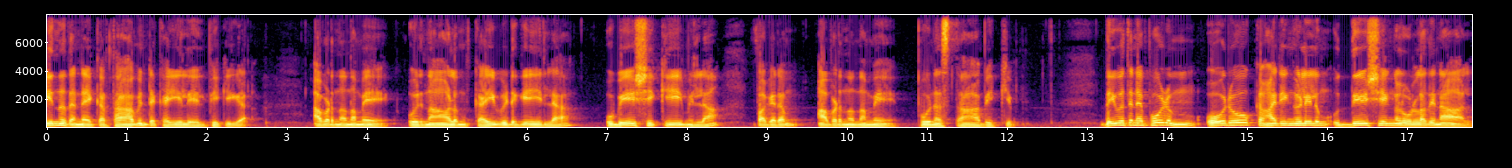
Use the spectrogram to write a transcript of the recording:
ഇന്ന് തന്നെ കർത്താവിന്റെ കയ്യിൽ ഏൽപ്പിക്കുക. അവിടുന്ന് നമ്മെ ഒരു നാളും കൈവിടുകയില്ല ഉപേക്ഷിക്കുകയുമില്ല. പകരം അവിടുന്ന് നമ്മെ പുനഃസ്ഥാപിക്കും. ദൈവത്തിന് എപ്പോഴും ഓരോ കാര്യങ്ങളിലും ഉദ്ദേശ്യങ്ങൾ ഉള്ളതിനാൽ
